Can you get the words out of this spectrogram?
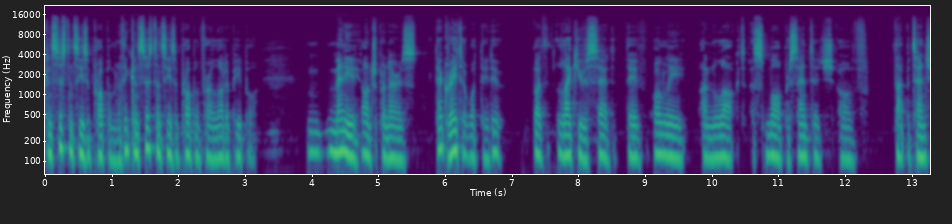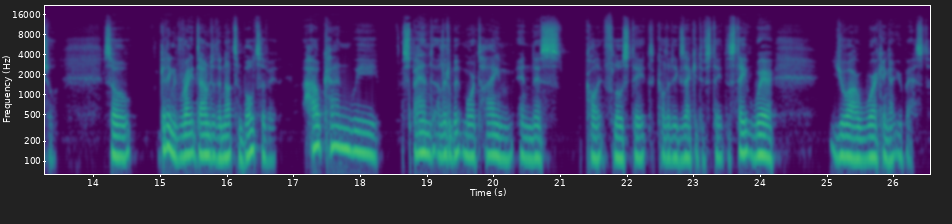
Consistency is a problem, and I think consistency is a problem for a lot of people. M- Many entrepreneurs, they're great at what they do, but like you said, they've only unlocked a small percentage of that potential. So, getting right down to the nuts and bolts of it, how can we spend a little bit more time in this, call it flow state, call it executive state, the state where you are working at your best?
